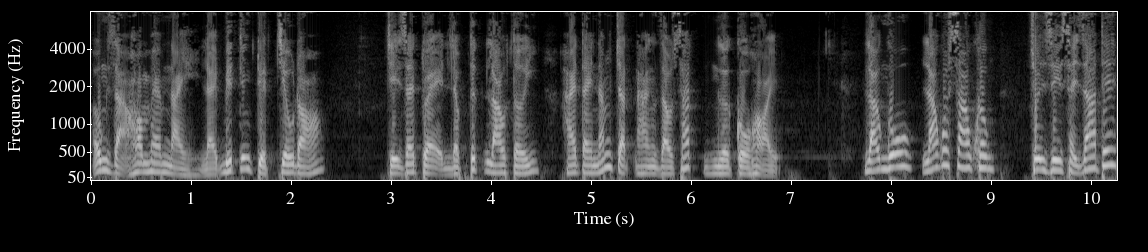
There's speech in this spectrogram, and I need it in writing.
Ông già hom hem này lại biết những tuyệt chiêu đó. Chị Giai Tuệ lập tức lao tới Hai tay nắm chặt hàng rào sắt Ngừa cổ hỏi. Lão ngũ, lão có sao không? Chuyện gì xảy ra thế?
